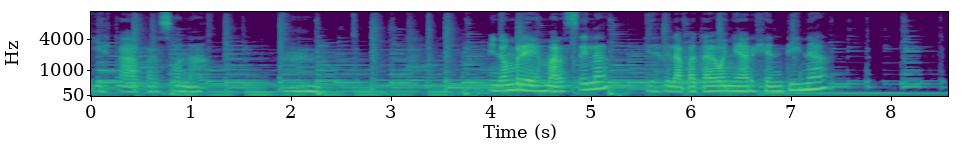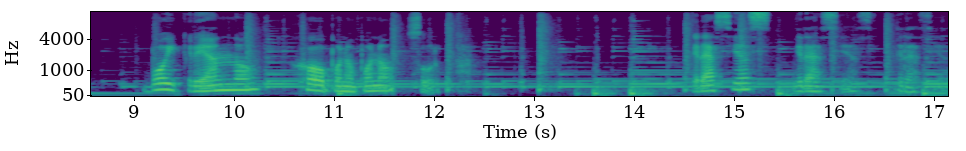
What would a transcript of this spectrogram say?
y esta persona. Mi nombre es Marcela y desde la Patagonia Argentina voy creando Ho'oponopono Surf. Gracias, gracias, gracias.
